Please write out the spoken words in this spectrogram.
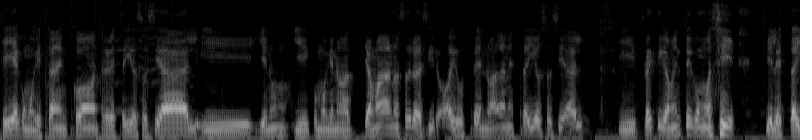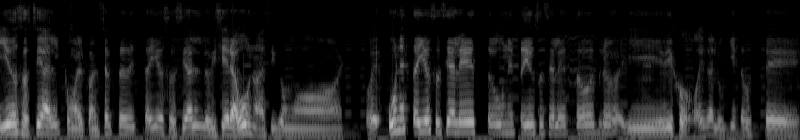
que ella como que estaba en contra del estallido social y, y en un y como que nos llamaba a nosotros a decir oye ustedes no hagan estallido social y prácticamente como si si el estallido social, como el concepto de estallido social lo hiciera uno, así como "Oye, un estallido social es esto, un estallido social es esto otro, y dijo, oiga Luquita, usted,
